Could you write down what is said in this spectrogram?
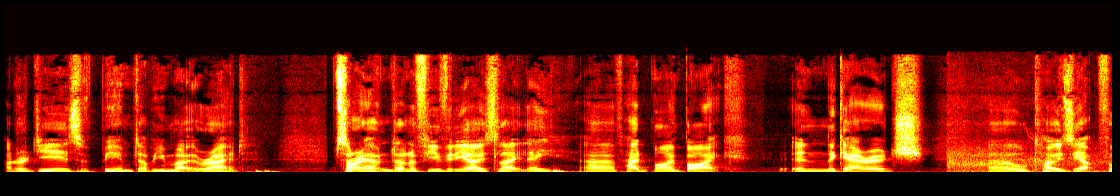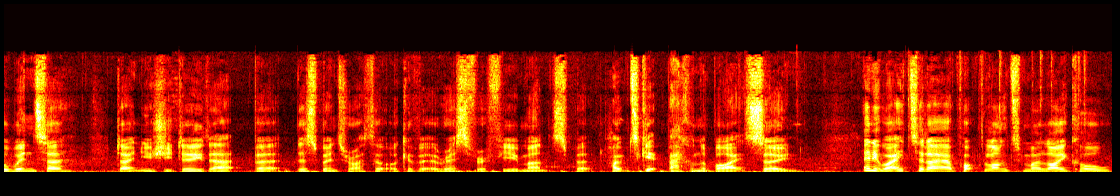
100 years of BMW Motorrad. Sorry I haven't done a few videos lately. Uh, I've had my bike in the garage, uh, all cosy up for winter. Don't usually do that, but this winter I thought I'd give it a rest for a few months, but hope to get back on the bike soon. Anyway, today I popped along to my local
